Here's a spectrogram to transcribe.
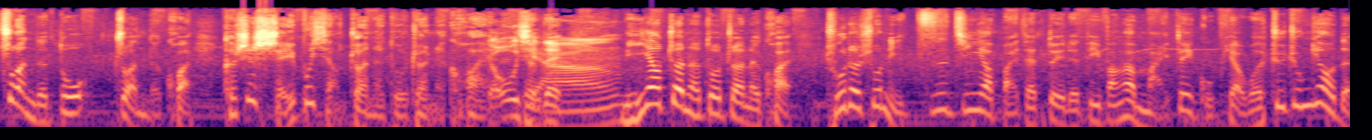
赚得多、赚得快。可是谁不想赚得多、赚得快？都想。对不对？你要赚得多、赚得快，除了说你资金要摆在对的地方，要买对股票，我最重要的，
